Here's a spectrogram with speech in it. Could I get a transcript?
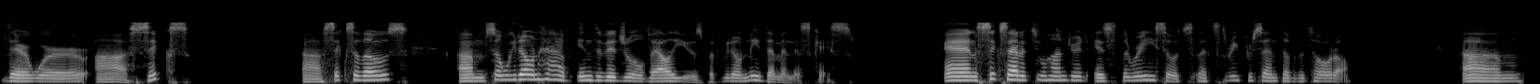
There were uh, six, uh, six of those. Um, so we don't have individual values, but we don't need them in this case. And 6 out of 200 is 3, so it's that's 3% of the total. Um,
